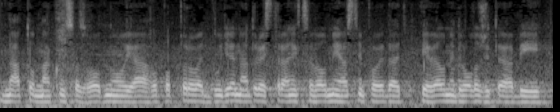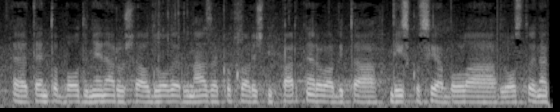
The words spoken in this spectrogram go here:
na tom, na kom sa zhodnú, ja ho podporovať budem. Na druhej strane chcem veľmi jasne povedať, je veľmi dôležité, aby e, tento bod nenarúšal dôveru nás ako koaličných partnerov, aby tá diskusia bola dôstojná.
